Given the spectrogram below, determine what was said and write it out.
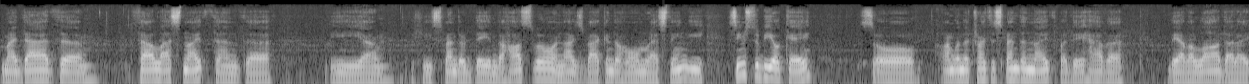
My dad uh, fell last night and uh, he, um, he spent the day in the hospital and now he's back in the home resting. He seems to be okay. So I'm going to try to spend the night, but they have a they have a law that I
